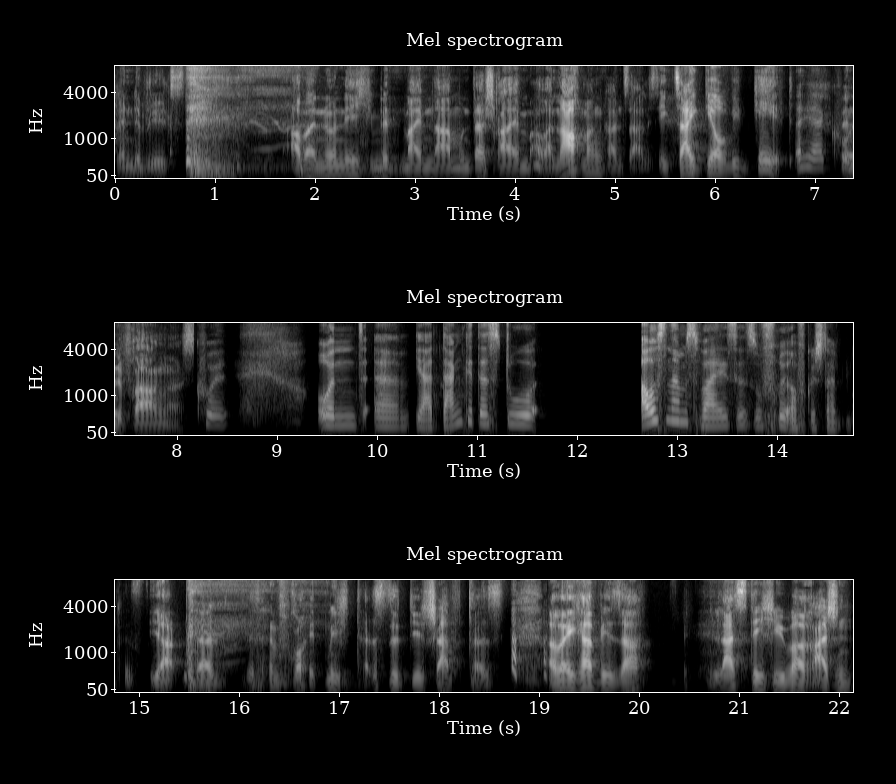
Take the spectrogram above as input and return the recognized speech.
wenn du willst. Aber nur nicht mit meinem Namen unterschreiben. Aber nachmachen kannst du alles. Ich zeige dir auch, wie es geht, Ja, wenn cool, du Fragen hast. cool. Und ähm, ja, danke, dass du ausnahmsweise so früh aufgestanden bist. Ja, das freut mich, dass du es geschafft hast. Aber ich habe gesagt, lass dich überraschen,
